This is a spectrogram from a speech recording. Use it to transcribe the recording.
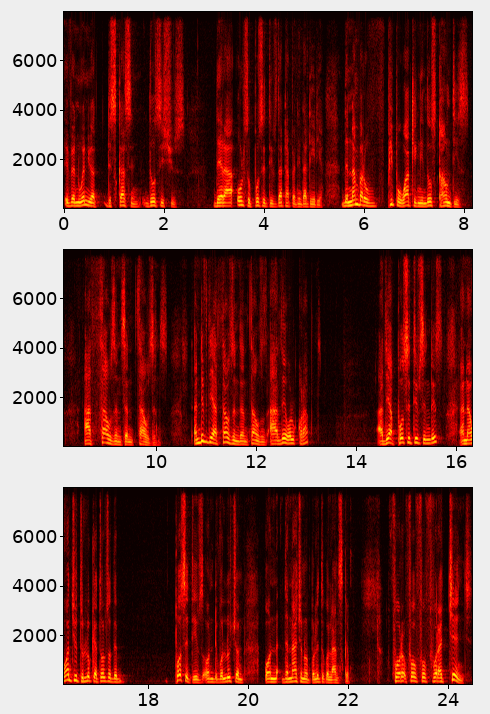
even when you are discussing those issues, there are also positives that happen in that area. The number of people working in those counties are thousands and thousands. And if there are thousands and thousands, are they all corrupt? Are there positives in this? And I want you to look at also the positives on devolution on the national political landscape. For, for, for, for a change,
